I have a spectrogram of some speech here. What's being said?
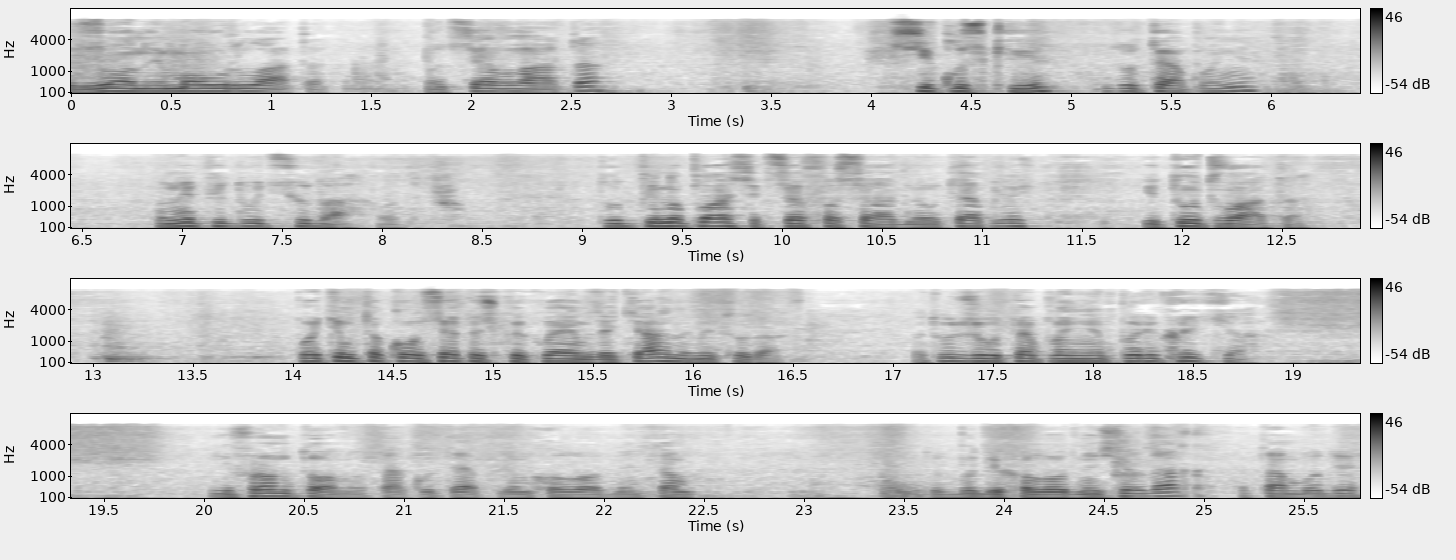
зони Маурлата. Оця вата. Всі куски з утеплення. Вони підуть сюди. От. Тут пінопластик, це фасадний утеплювач. І тут вата. Потім такою сеточкою клеєм затягнемо і туди. А тут же утеплення перекриття. І фронтон отак утеплюємо холодний. Там тут буде холодний чердак, а там буде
